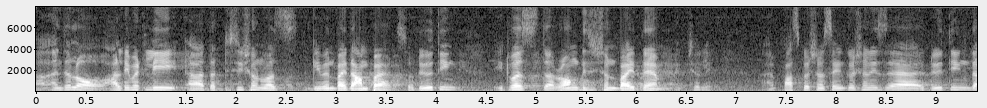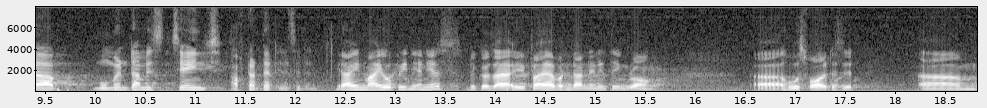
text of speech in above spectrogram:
Uh, Angelo, ultimately uh, the decision was given by the umpire. So do you think it was the wrong decision by them actually? Uh, first question. Second question is, do you think the momentum is changed after that incident? Yeah, in my opinion, yes. Because I, if I haven't done anything wrong, uh, whose fault is it? Um,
